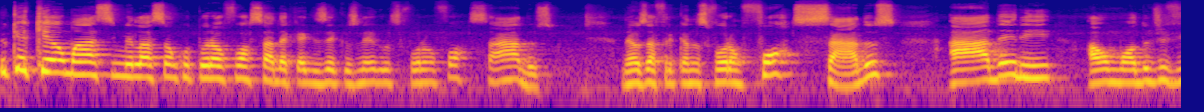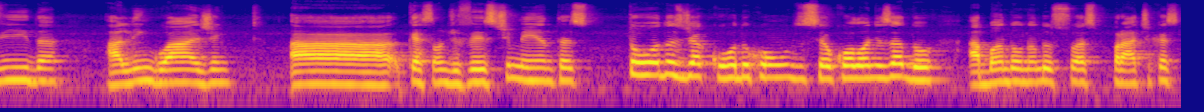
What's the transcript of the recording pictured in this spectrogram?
E o que é uma assimilação cultural forçada? Quer dizer que os negros foram forçados, né? os africanos foram forçados a aderir ao modo de vida, à linguagem, à questão de vestimentas, todas de acordo com o seu colonizador, abandonando suas práticas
